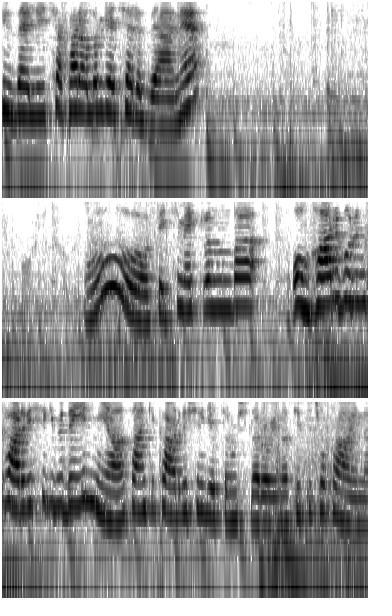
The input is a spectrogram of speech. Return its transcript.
250'yi çakar alır geçeriz yani. Oo, seçim ekranında Oğlum Harbor'ın kardeşi gibi değil mi ya? Sanki kardeşini getirmişler oyuna. Tipi çok aynı.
